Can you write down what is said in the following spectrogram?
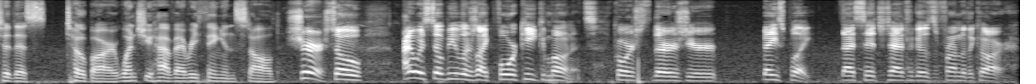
to this tow bar once you have everything installed? Sure. So I always tell people there's like four key components. Of course, there's your base plate. That's the hitch attachment goes to the front of the car.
